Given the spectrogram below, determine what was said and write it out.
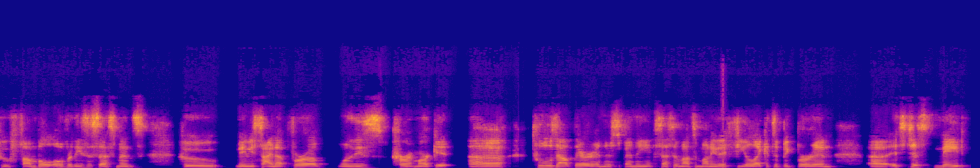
who fumble over these assessments, who maybe sign up for a, one of these current market uh, tools out there and they're spending excessive amounts of money. They feel like it's a big burden. Uh, it's just made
